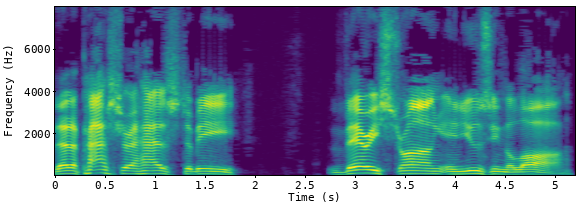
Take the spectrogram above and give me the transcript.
That a pastor has to be very strong in using the law,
